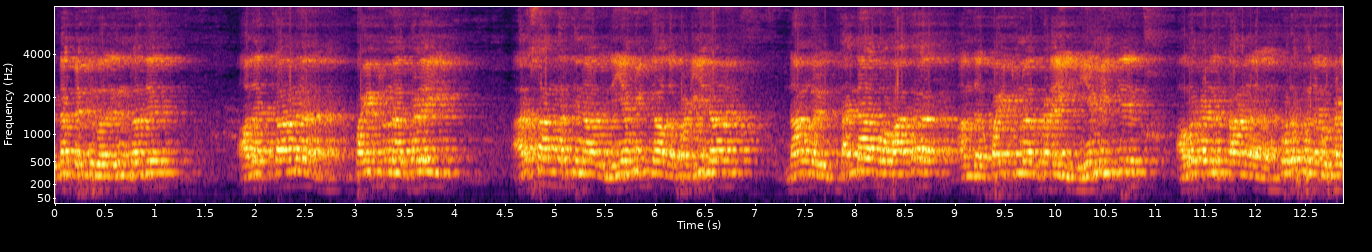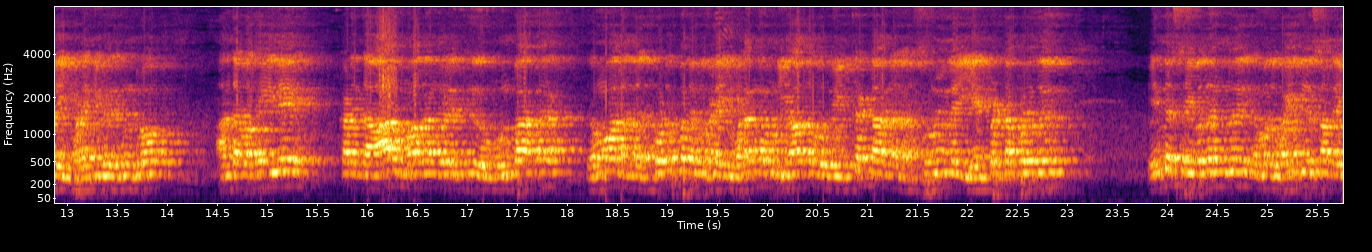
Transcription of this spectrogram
இடம்பெற்று வருகின்றது. அதற்கான பயிற்றுநர்களை அரசாங்கத்தினால் நியமிக்காதபடியினால் நாங்கள் தன்னார்வமாக அந்த பயிற்றுநர்களை நியமித்து அவர்களுக்கான கொடுப்பனவுகளை வழங்கி வருகின்றோம். அந்த வகையிலே கடந்த ஆறு மாதங்களுக்கு முன்பாக நம்மால் அந்த கொடுப்பனவுகளை வழங்க முடியாத ஒரு இக்கட்டான சூழ்நிலை ஏற்பட்ட பொழுது என்ன செய்வதென்று நமது வைத்தியசாலை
